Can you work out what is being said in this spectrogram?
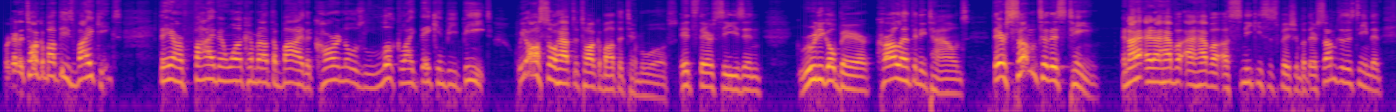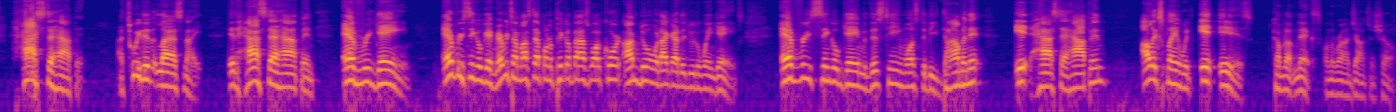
we're going to talk about these Vikings. They are five and one coming out the bye. The Cardinals look like they can be beat. We also have to talk about the Timberwolves. It's their season. Rudy Gobert, Karl-Anthony Towns there's something to this team, and I and I have a, I have a, a sneaky suspicion, but there's something to this team that has to happen. I tweeted it last night. It has to happen every game, every single game. Every time I step on a pickup basketball court, I'm doing what I got to do to win games. Every single game, if this team wants to be dominant, it has to happen. I'll explain what it is coming up next on the Ron Johnson Show.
